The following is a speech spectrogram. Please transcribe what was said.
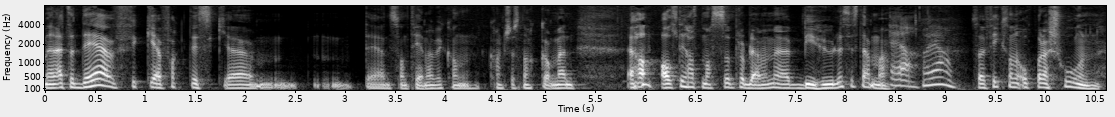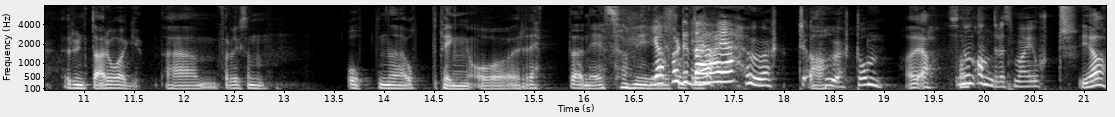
men etter det fikk jeg faktisk um, Det er en sånn tema vi kan kanskje snakke om. Men Jeg har alltid hatt masse problemer med bihulesystemet. Ja. Oh, ja. Så jeg fikk sånn operasjon rundt der òg, for å liksom åpne opp ting og rette nesa mi. ja, for det der har jeg hørt, Ja. hørt om. Ja. Noen andre som har gjort. Ja,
